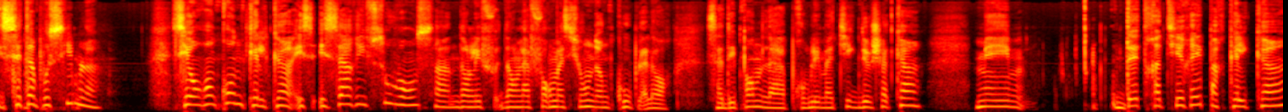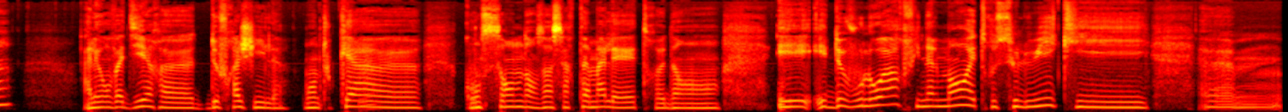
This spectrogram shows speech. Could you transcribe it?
c'est impossible. Si on rencontre quelqu'un, et, ça arrive souvent, ça, dans, les, dans la formation d'un couple, alors ça dépend de la problématique de chacun, mais d'être attiré par quelqu'un, allez, on va dire, euh, de fragile, ou en tout cas euh, qu'on sent dans un certain mal-être, dans et, et, de vouloir finalement être celui qui euh,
